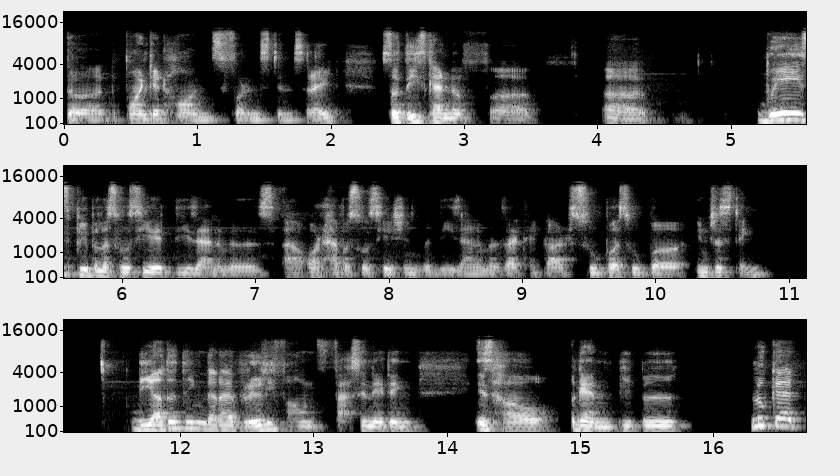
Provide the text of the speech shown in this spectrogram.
the, the pointed horns, for instance, right? So these kind of uh, uh, ways people associate these animals uh, or have association with these animals, I think are super, super interesting. The other thing that I've really found fascinating is how, again, people look at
